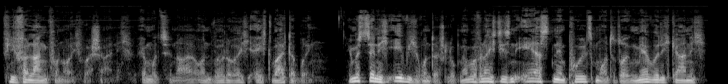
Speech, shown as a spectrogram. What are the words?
viel verlangen von euch wahrscheinlich, emotional, und würde euch echt weiterbringen. Ihr müsst ja nicht ewig runterschlucken, aber vielleicht diesen ersten Impuls mal unterdrücken. Mehr würde ich gar nicht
